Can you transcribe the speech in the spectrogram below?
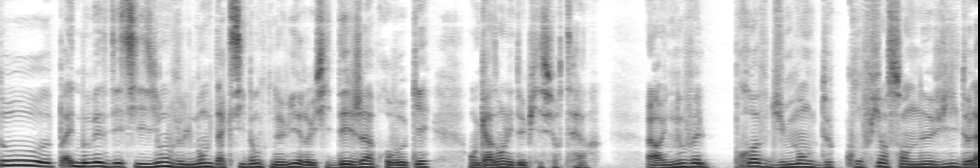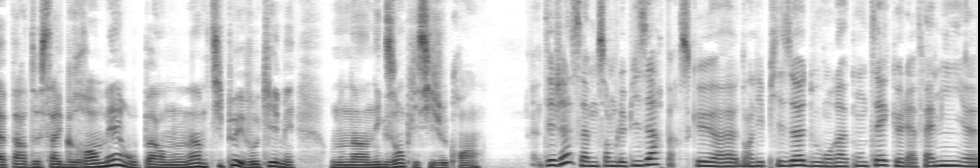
plutôt pas une mauvaise décision vu le nombre d'accidents que Neville réussit déjà à provoquer en gardant les deux pieds sur terre. Alors une nouvelle preuve du manque de confiance en Neville de la part de sa grand-mère ou pas On l'a un petit peu évoqué, mais on en a un exemple ici, je crois. Hein. Déjà, ça me semble bizarre parce que euh, dans l'épisode où on racontait que la famille euh,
